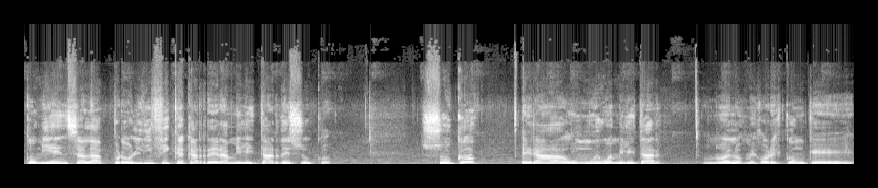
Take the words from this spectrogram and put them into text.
comienza la prolífica carrera militar de Zhukov. Zhukov era un muy buen militar, uno de los mejores con que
